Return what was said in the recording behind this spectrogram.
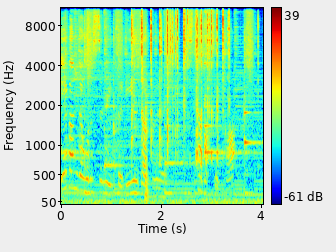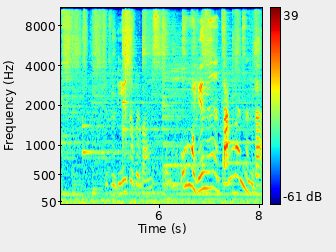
일반적으로 쓰는 그 리유저블 스타벅스 거. 요즘 리유저블 많이 쓰잖아요. 오, 얘는 딱 맞는다.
